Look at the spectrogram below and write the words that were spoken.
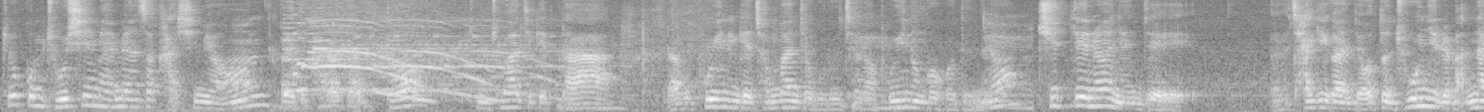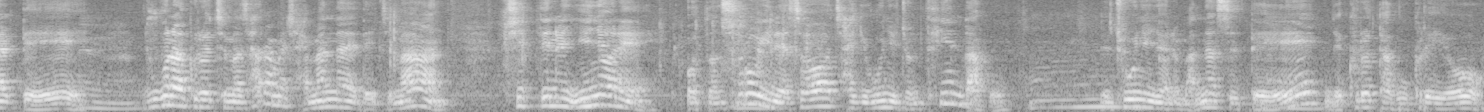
조금 조심하면서 가시면 그래도 8월 달부터 좀 좋아지겠다 라고 보이는 게 전반적으로 제가 네. 보이는 거거든요. 네. 쥐때는 이제 어, 자기가 이제 어떤 좋은 일을 만날 때 네. 누구나 그렇지만 사람을 잘 만나야 되지만 쥐띠는 인연의 어떤 수로 인해서 자기 운이 좀 트인다고 음. 좋은 인연을 만났을 때 이제 그렇다고 그래요.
